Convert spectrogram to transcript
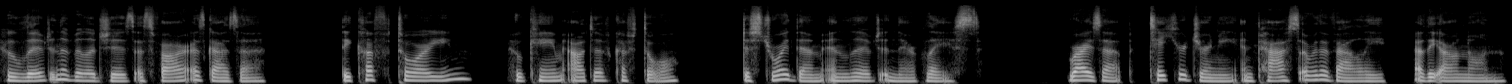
who lived in the villages as far as Gaza, the Caphtorim, who came out of Caphtor, destroyed them and lived in their place. Rise up, take your journey, and pass over the valley of the Arnon.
